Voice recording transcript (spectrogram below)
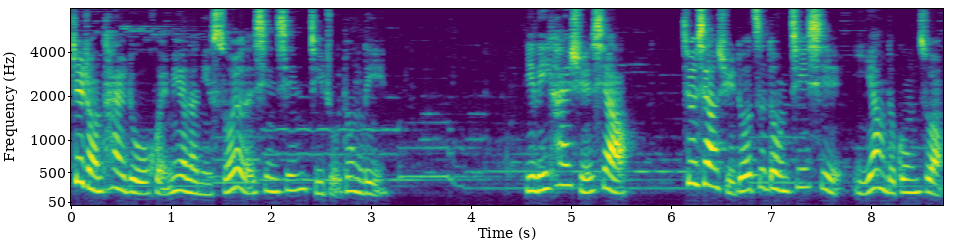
这种态度毁灭了你所有的信心及主动力。你离开学校。就像许多自动机器一样的工作，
